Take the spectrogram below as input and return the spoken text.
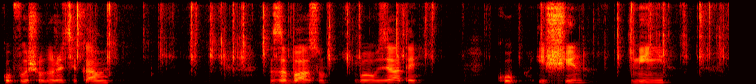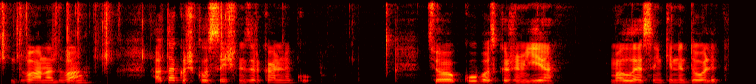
Куб вийшов дуже цікавий. За базу був взятий куб Іщин Міні 2 на 2 а також класичний зеркальний куб. Цього куба, скажімо, є малесенький недолік.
